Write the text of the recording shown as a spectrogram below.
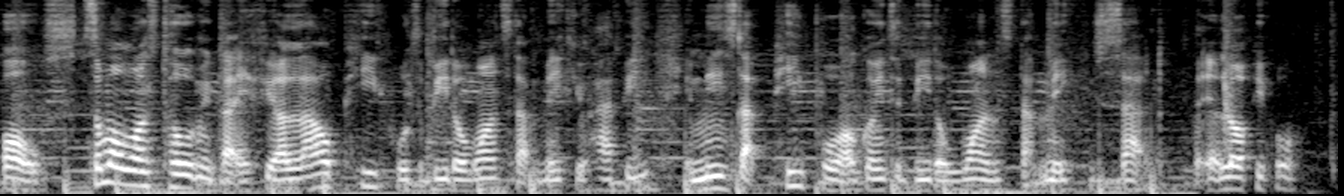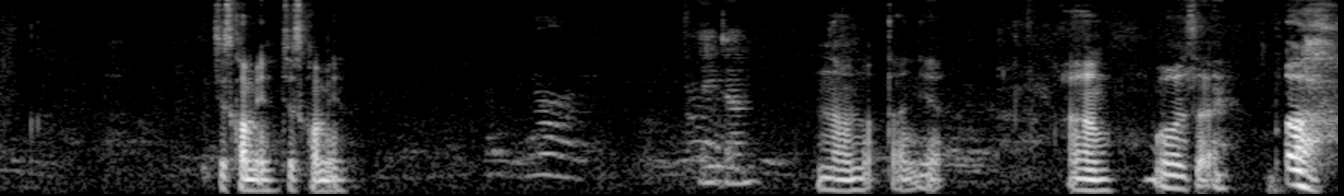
false. Someone once told me that if you allow people to be the ones that make you happy, it means that people are going to be the ones that make you sad. But a lot of people, just come in, just come in. Are you done? No, I'm not done yet. Um, what was I? Oh,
